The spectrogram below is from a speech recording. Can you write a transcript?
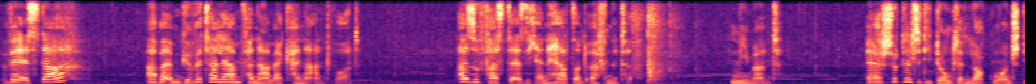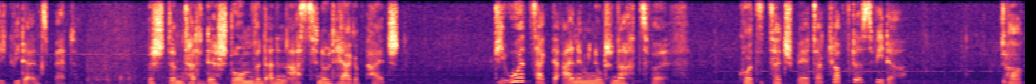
Wer ist da? Aber im Gewitterlärm vernahm er keine Antwort. Also fasste er sich ein Herz und öffnete. Niemand. Er schüttelte die dunklen Locken und stieg wieder ins Bett. Bestimmt hatte der Sturmwind einen Ast hin und her gepeitscht. Die Uhr zeigte eine Minute nach zwölf. Kurze Zeit später klopfte es wieder. Tock,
